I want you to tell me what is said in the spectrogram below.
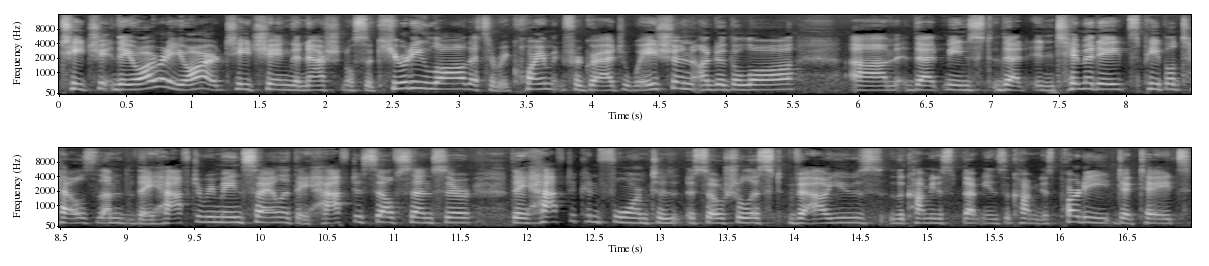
teaching. They already are teaching the national security law. That's a requirement for graduation under the law. Um, that means that intimidates people, tells them that they have to remain silent, they have to self-censor, they have to conform to socialist values. The communist that means the Communist Party dictates,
